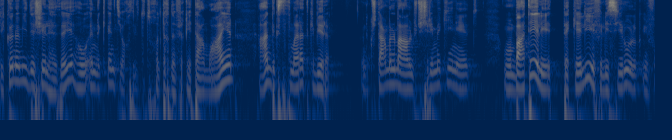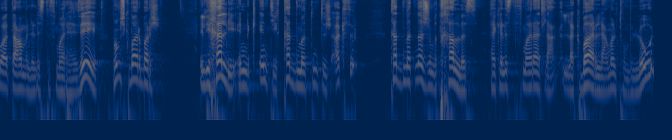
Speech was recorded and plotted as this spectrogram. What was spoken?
l'économie d'échelle هذايا هو إنك أنت وقت اللي تدخل تخدم في قطاع معين عندك استثمارات كبيرة. إنك باش تعمل معامل باش تشري ماكينات ومن بعد تالي التكاليف اللي يصيروا لك une fois تعمل الاستثمار هذايا ماهمش كبار برشا. اللي يخلي إنك أنت قد ما تنتج أكثر قد ما تنجم تخلص هكا الاستثمارات الكبار اللي عملتهم بالأول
